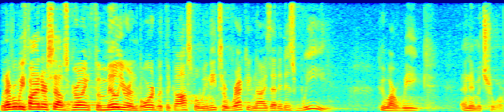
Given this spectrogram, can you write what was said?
Whenever we find ourselves growing familiar and bored with the gospel, we need to recognize that it is we who are weak and immature.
